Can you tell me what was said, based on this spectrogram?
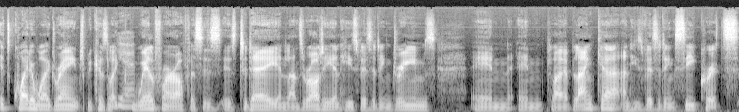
it's quite a wide range because like Yeah. Will from our office is is today in Lanzarote and he's visiting Dreams in in Playa Blanca and he's visiting Secrets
